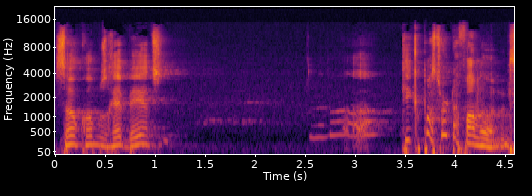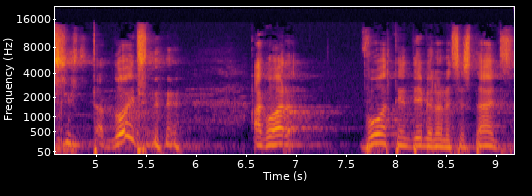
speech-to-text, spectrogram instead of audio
são como os rebentos. O que, que o pastor está falando? Está doido? Agora, vou atender melhor necessidades?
